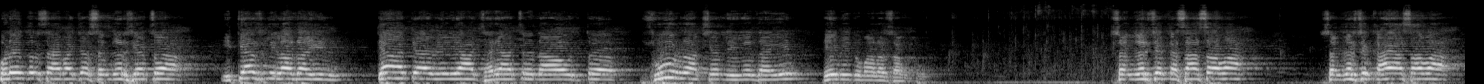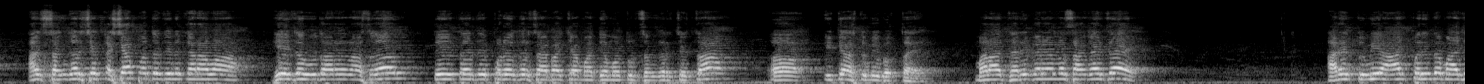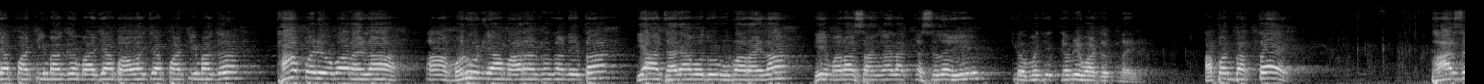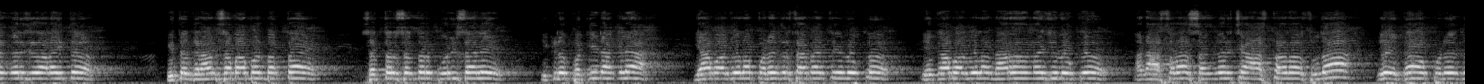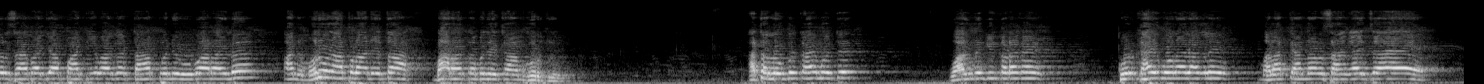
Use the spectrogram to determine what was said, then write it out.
पडळकर साहेबांच्या संघर्षाचा इतिहास लिहिला जाईल त्या त्यावेळी या झऱ्याचं नाव सूर अक्षर लिहिलं जाईल हे मी तुम्हाला सांगतो. संघर्ष कसा असावा? संघर्ष काय असावा? आणि संघर्ष कशा पद्धतीने करावा? हे जर उदाहरण असेल ते तर ते पडळकर साहेबांच्या माध्यमातून संघर्षाचा इतिहास तुम्ही बघताय. मला झरेकरांना सांगायचं आहे अरे तुम्ही आजपर्यंत माझ्या पाठीमाग माझ्या भावाच्या पाठीमाग ठामपणे उभा राहिला. म्हणून या महाराष्ट्राचा नेता या झऱ्यामधून उभा राहिला. हे मला सांगायला कसलंही किंवा म्हणजे कमी वाटत नाही. आपण बघताय फार संघर्ष झाला इथं. इथं ग्रामसभा पण बघताय. सत्तर सत्तर पोलीस आले. इकडे फकी टाकल्या. या बाजूला पडकर साहेबांचे लोक एका बाजूला नारायणाचे लोक आणि असला संघर्ष असताना सुद्धा हे गाव पडळकर साहेबांच्या पाठीमागं ठामपणे उभा राहिलं. आणि म्हणून आपला नेता महाराष्ट्रामध्ये काम करतोय आता लोक काय म्हणते? वाल्मिकी कडा काय कोण काय बोलायला लागले? मला त्यांना सांगायचं आहे.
